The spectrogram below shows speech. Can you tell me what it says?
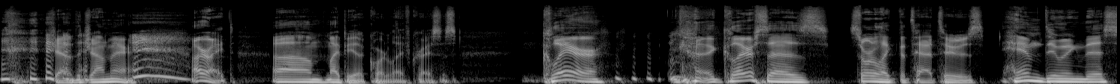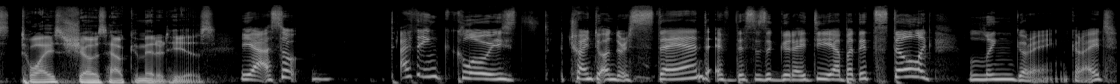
Shout out to John Mayer. All right. Um, might be a quarter life crisis. Claire, Claire says, sort of like the tattoos, him doing this twice shows how committed he is. Yeah. So I think Chloe's trying to understand if this is a good idea, but it's still like lingering, right?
